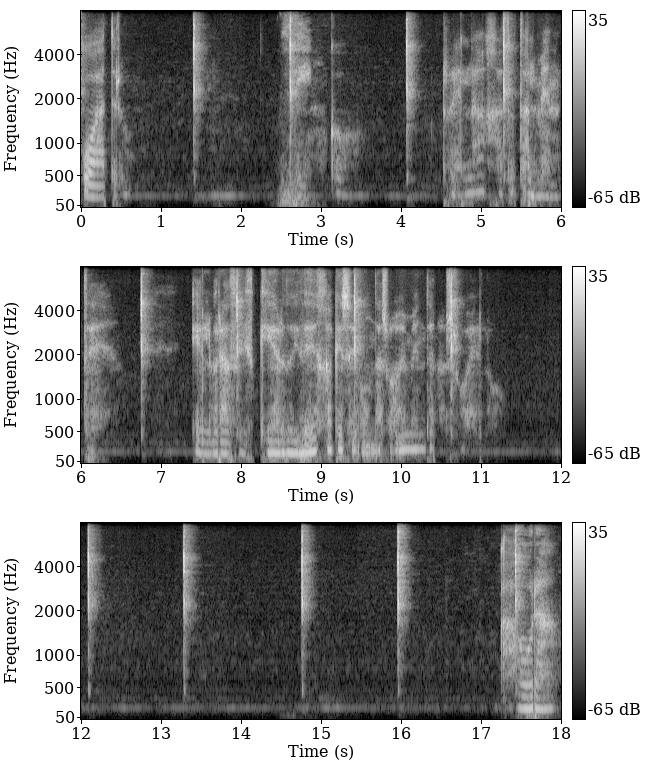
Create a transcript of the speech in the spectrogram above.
cuatro, cinco. Relaja totalmente el brazo izquierdo y deja que se hunda suavemente en el suelo. Ahora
